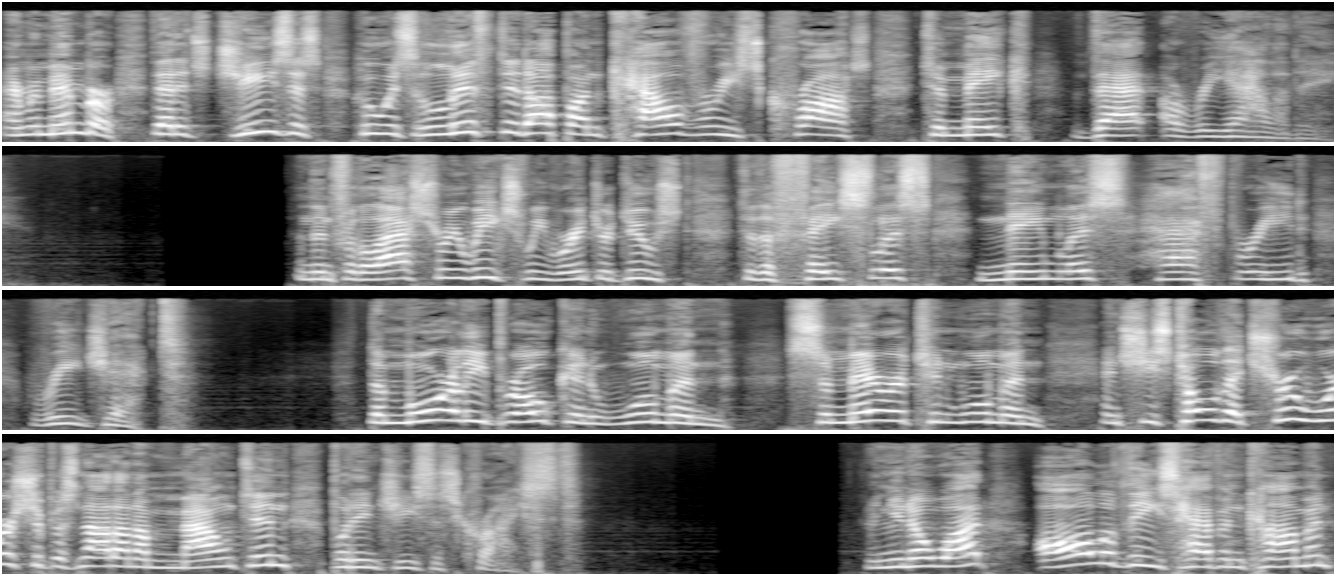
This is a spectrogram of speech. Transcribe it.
And remember that it's Jesus who is lifted up on Calvary's cross to make that a reality. And then for the last three weeks, we were introduced to the faceless, nameless, half breed reject. The morally broken woman, Samaritan woman, and she's told that true worship is not on a mountain, but in Jesus Christ. And you know what? All of these have in common,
